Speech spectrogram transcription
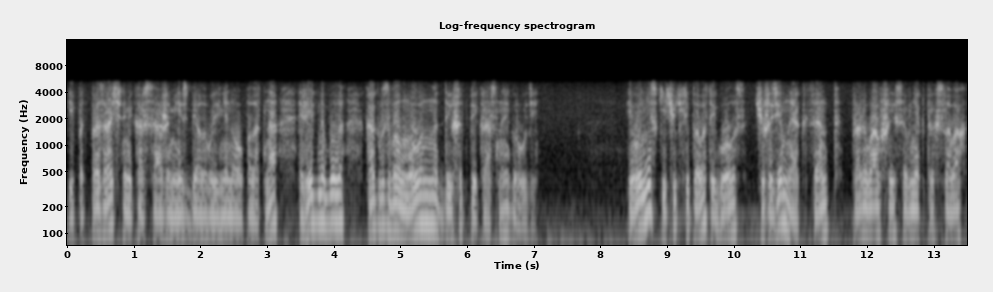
и под прозрачными корсажами из белого льняного полотна видно было, как взволнованно дышат прекрасные груди. Его низкий, чуть хрипловатый голос, чужеземный акцент, прорывавшийся в некоторых словах,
